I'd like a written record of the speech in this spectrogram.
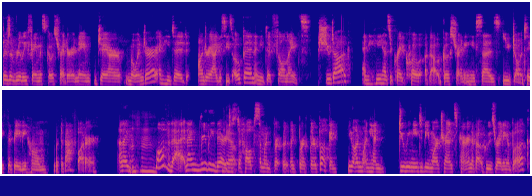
There's a really famous ghostwriter named J.R. Moehringer, and he did Andre Agassi's Open and he did Phil Knight's Shoe Dog. And he has a great quote about ghostwriting. He says, You don't take the baby home with the bathwater. And I mm-hmm. love that. And I'm really there just to help someone bir- like birth their book. And, you know, on one hand, do we need to be more transparent about who's writing a book?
